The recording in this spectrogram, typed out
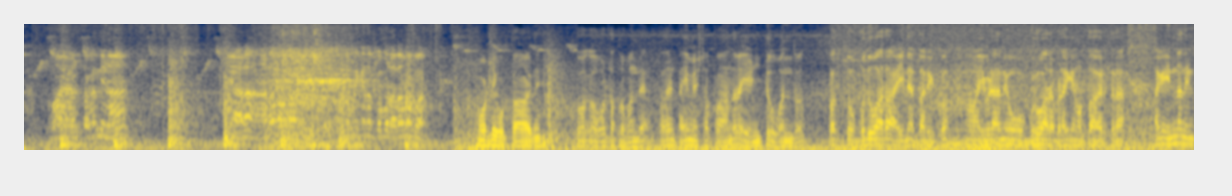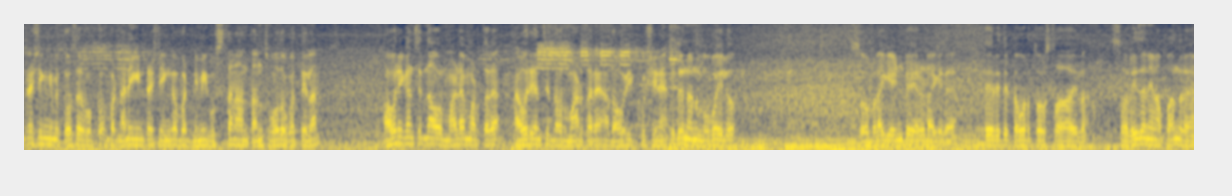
ಹೋಟ್ಲಿಗೆ ಹೋಗ್ತಾ ಇದ್ದೀನಿ ಇವಾಗ ಹೋಟ್ಲ ಹತ್ರ ಬಂದೆ. ಪ್ರೆಸೆಂಟ್ ಟೈಮ್ ಎಷ್ಟಪ್ಪ ಅಂದರೆ ಎಂಟು ಒಂದು. ಇವತ್ತು ಬುಧವಾರ ಐದನೇ ತಾರೀಕು. ಈ ವಿಡಿಯೋ ನೀವು ಗುರುವಾರ ಬೆಳಗ್ಗೆ ನೋಡ್ತಾ ಇರ್ತೀರ. ಹಾಗೆ ಇನ್ನೊಂದು ಇಂಟ್ರೆಸ್ಟಿಂಗ್ ನಿಮಗೆ ತೋರಿಸಿರ್ಬೇಕು ಬಟ್ ನನಗೆ ಇಂಟ್ರೆಸ್ಟಿಂಗ್ ಬಟ್ ನಿಮಗೆ ಉಸ್ತಾನ ಅಂತ ಅನ್ಸ್ಬೋದು ಗೊತ್ತಿಲ್ಲ. ಅವ್ರಿಗೆ ಅನ್ಸಿದ್ನ ಅವ್ರು ಮಾಡೇ ಮಾಡ್ತಾರೆ, ಅವ್ರಿಗೆ ಅನ್ಸಿದ್ನ ಅವ್ರು ಮಾಡ್ತಾರೆ, ಅದು ಅವ್ರಿಗೆ ಖುಷಿನೇ. ಇದು ನನ್ನ ಮೊಬೈಲು ಸೊ ಬೆಳಗ್ಗೆ ಎಂಟು ಎರಡು ಆಗಿದೆ. ಅದೇ ರೀತಿ ಟವರ್ ತೋರಿಸ್ತಾ ಇಲ್ಲ. ಸೊ ರೀಸನ್ ಏನಪ್ಪ ಅಂದರೆ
